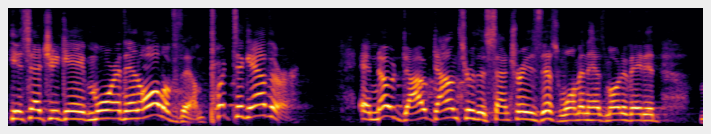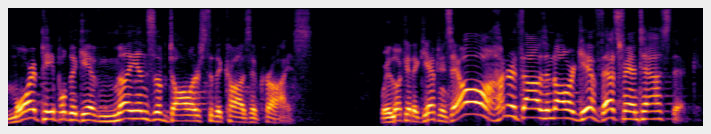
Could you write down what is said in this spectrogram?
He said she gave more than all of them put together. And no doubt, down through the centuries, this woman has motivated more people to give millions of dollars to the cause of Christ. We look at a gift and say, oh, a $100,000 gift, that's fantastic.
